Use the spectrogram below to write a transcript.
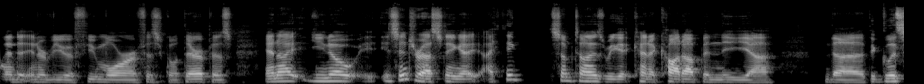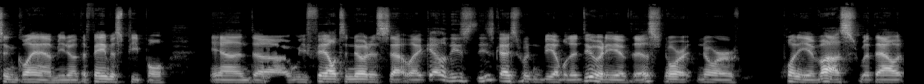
plan to interview a few more physical therapists. And I, you know, it's interesting. I, I think sometimes we get kind of caught up in the uh, the the glitz and glam, you know, the famous people, and uh, we fail to notice that like, oh, these these guys wouldn't be able to do any of this, nor nor plenty of us without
